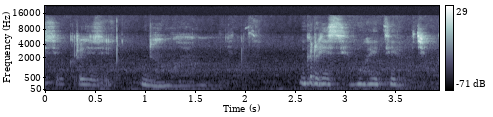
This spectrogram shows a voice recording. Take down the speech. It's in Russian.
Грызи, грызи. Думаю, умница. Грызи, моя девочка.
